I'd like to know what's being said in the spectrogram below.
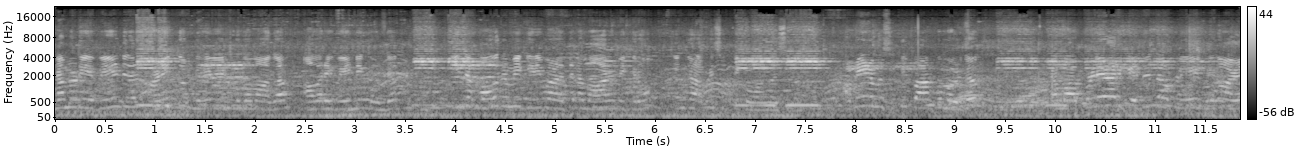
நம்மளுடைய வேண்டுதல் அனைத்தும் நிறைவேறும் முகமாக அவரை வேண்டிக் கொண்டு இந்த பௌர்ணமி கிரிவலத்தை நம்ம ஆரம்பிக்கிறோம். இங்கே அப்படியே சுற்றி போவாங்க அப்படியே நம்ம சுற்றி பார்க்கும் பொழுது நம்ம பிள்ளையாருக்கு எதிர்த்தாப்புலேயே மிக அழகாக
